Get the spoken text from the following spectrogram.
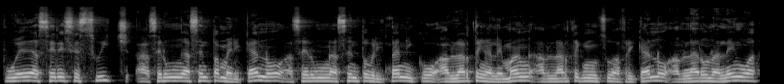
puede hacer ese switch, hacer un acento americano, hacer un acento británico, hablarte en alemán, hablarte como un sudafricano, hablar una lengua,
